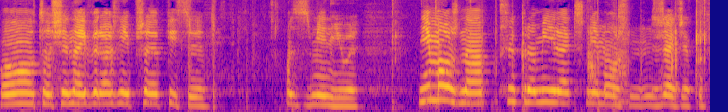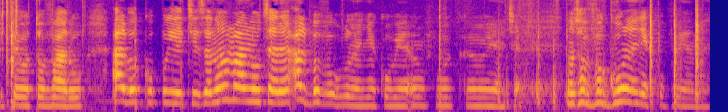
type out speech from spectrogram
O, to się najwyraźniej przepisy zmieniły. Nie można, przykro mi, lecz nie możecie kupić tego towaru. Albo kupujecie za normalną cenę, albo w ogóle nie kupuje- kupujecie. No to w ogóle nie kupujemy.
